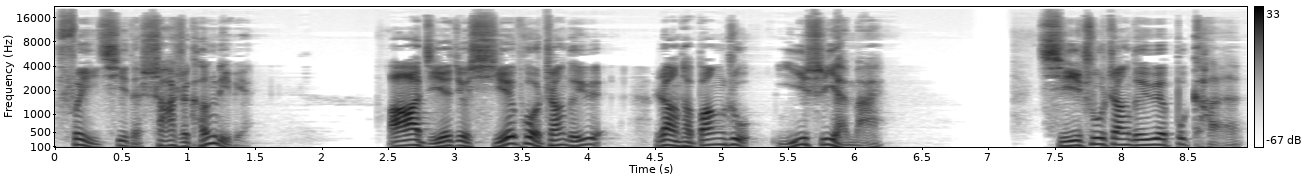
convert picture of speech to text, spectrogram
废弃的砂石坑里边。阿杰就胁迫张德月，让他帮助移尸掩埋。起初张德月不肯，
